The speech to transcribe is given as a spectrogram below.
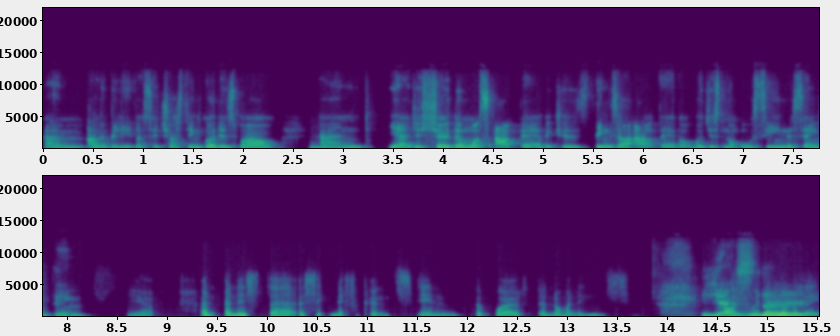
Um, I'm a believer, so trust in God as well. Mm. And yeah, just show them what's out there because things are out there, but we're just not all seeing the same thing. Yeah. And and is there a significance in the word anomalies? Yes. Are you an so, anomaly?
